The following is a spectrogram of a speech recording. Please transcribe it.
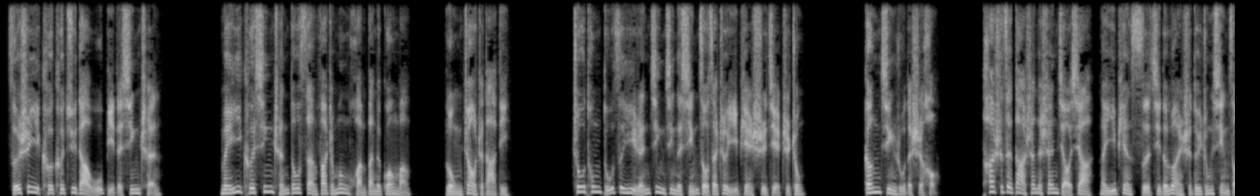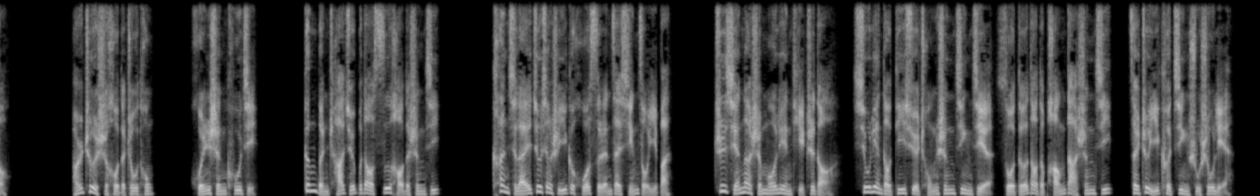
则是一颗颗巨大无比的星辰，每一颗星辰都散发着梦幻般的光芒。笼罩着大地，周通独自一人静静的行走在这一片世界之中。刚进入的时候，他是在大山的山脚下那一片死寂的乱石堆中行走，而这时候的周通浑身枯寂，根本察觉不到丝毫的生机，看起来就像是一个活死人在行走一般。之前那神魔炼体之道修炼到滴血重生境界所得到的庞大生机。在这一刻尽数收敛，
